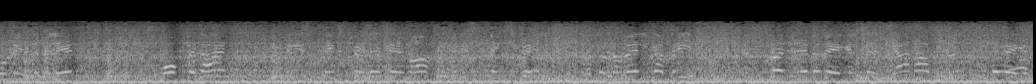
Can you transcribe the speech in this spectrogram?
og Bytte Melin. Oppe der, krysningsspill er tema, krysningsspill. Og så kan velge fritt en større bevegelse, gjerne absolutt bevegelse.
